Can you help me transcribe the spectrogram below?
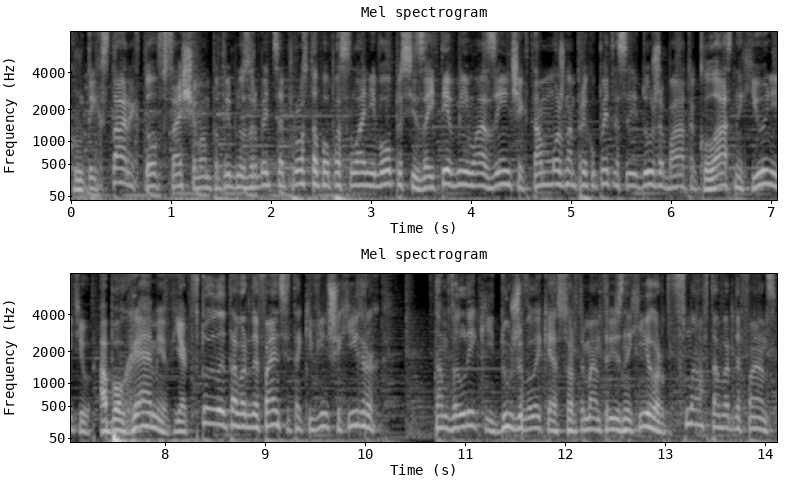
крутих старих, то все, що вам потрібно зробити, це просто по посиланні в описі зайти в мій магазинчик. Там можна прикупити собі дуже багато класних юнітів або гемів, як в Toilet Tower Defense, так і в інших іграх. Там великий, дуже великий асортимент різних ігор. FNAF Tower Defense,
